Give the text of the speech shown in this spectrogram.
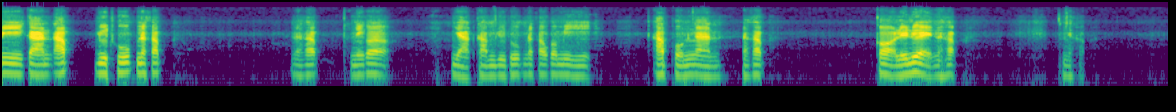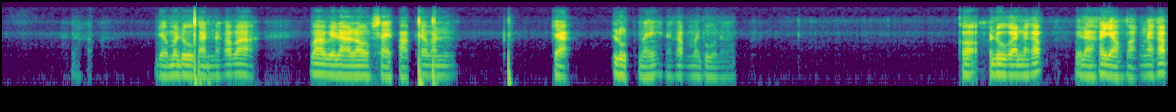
มีการอัพ YouTube นะครับนะครับตอนนี้ก็อยากทำ YouTube นะครับก็มีอัพผลงานนะครับ ก็เรื่อยๆนะครับนะครับนะครับ เดี๋ยวมาดูกันนะครับว่าว่าเวลาเราใส่ฝักแล้วมันจะหลุดไหมนะครับ มาดูนะครับ ก็มาดูกันนะครับ เวลาเขย่าฝักนะครับ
